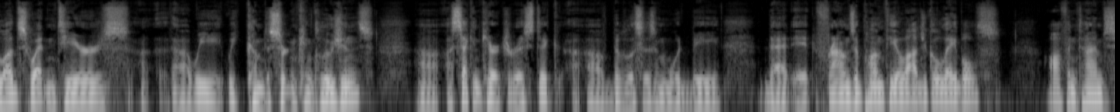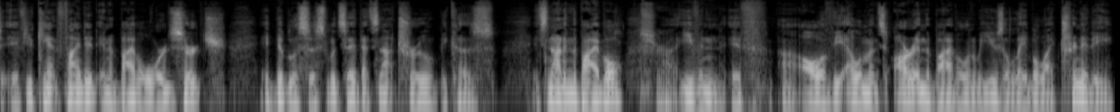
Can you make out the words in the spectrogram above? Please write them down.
blood, sweat, and tears, uh, uh, we we come to certain conclusions. Uh, a second characteristic of biblicism would be that it frowns upon theological labels. Oftentimes, if you can't find it in a Bible word search, a biblicist would say that's not true because it's not in the Bible. Sure. Uh, even if uh, all of the elements are in the Bible and we use a label like Trinity,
